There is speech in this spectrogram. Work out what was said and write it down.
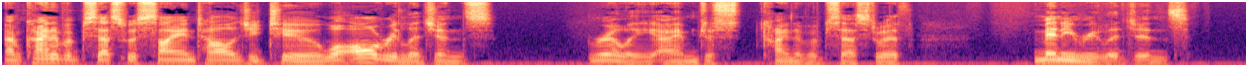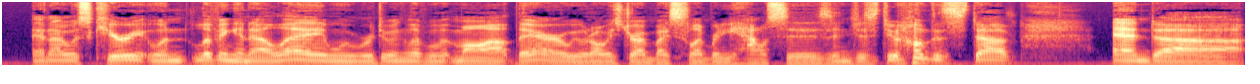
I'm kind of obsessed with Scientology too. Well, all religions, really. I'm just kind of obsessed with many religions. And I was curious when living in LA, when we were doing Living with Ma out there, we would always drive by celebrity houses and just do all this stuff. And uh,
